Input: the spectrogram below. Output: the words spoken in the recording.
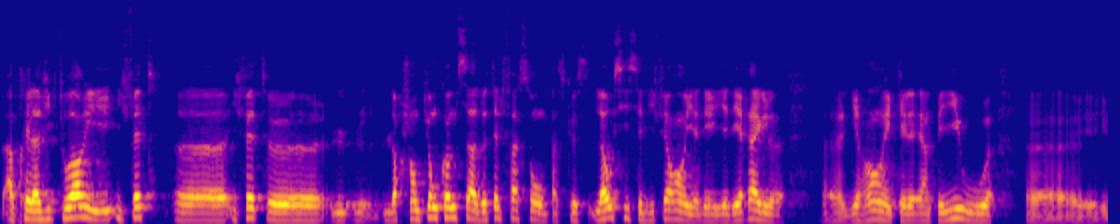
après la victoire, ils, ils fêtent, euh, ils fêtent euh, leur champion comme ça, de telle façon, parce que là aussi c'est différent. Il y a des, il y a des règles. Euh, L'Iran est un pays où euh,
